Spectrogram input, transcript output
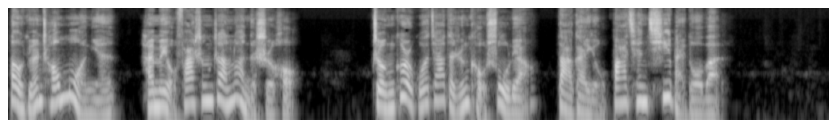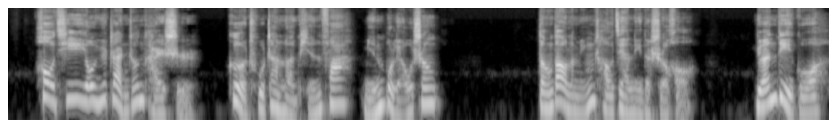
到元朝末年还没有发生战乱的时候，整个国家的人口数量大概有八千七百多万。后期由于战争开始，各处战乱频发，民不聊生。等到了明朝建立的时候，元帝国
